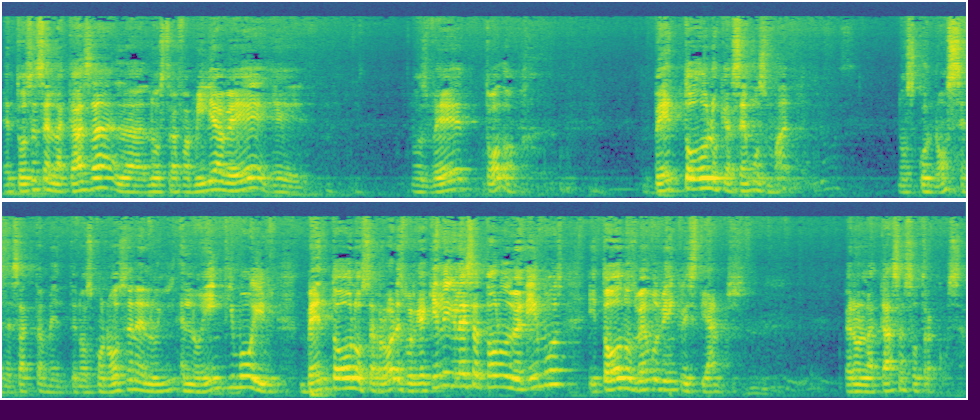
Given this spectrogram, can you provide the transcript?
Entonces en la casa nuestra familia ve, eh, nos ve todo. Ve todo lo que hacemos mal. Nos conocen exactamente, nos conocen en lo, lo íntimo y ven todos los errores. Porque aquí en la iglesia todos nos venimos y todos nos vemos bien cristianos. Pero en la casa es otra cosa.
